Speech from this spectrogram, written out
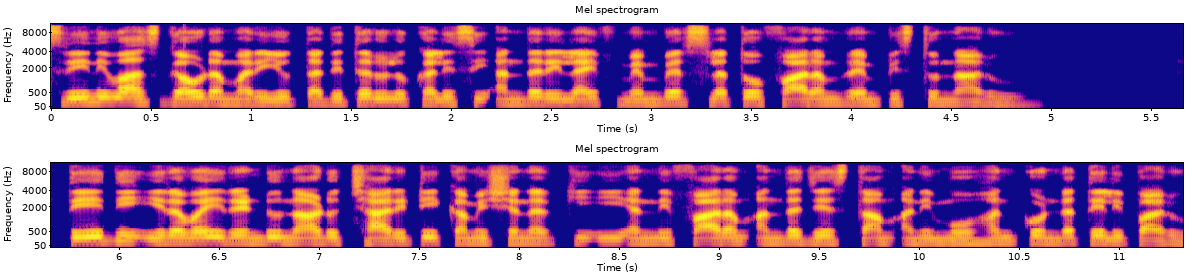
శ్రీనివాస్ గౌడ మరియు తదితరులు కలిసి అందరి లైఫ్ మెంబెర్స్లతో ఫారం రెంపిస్తున్నారు. తేదీ ఇరవై రెండు నాడు చారిటీ కమిషనర్కి ఈ అన్ని ఫారం అందజేస్తాం అని మోహన్ కొండ తెలిపారు?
